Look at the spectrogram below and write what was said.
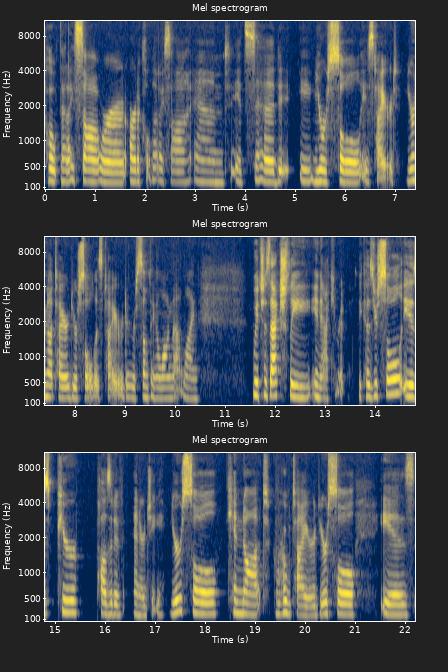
quote that I saw or article that I saw, and it said, Your soul is tired. You're not tired, your soul is tired, or something along that line, which is actually inaccurate because your soul is pure positive energy. Your soul cannot grow tired. Your soul is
